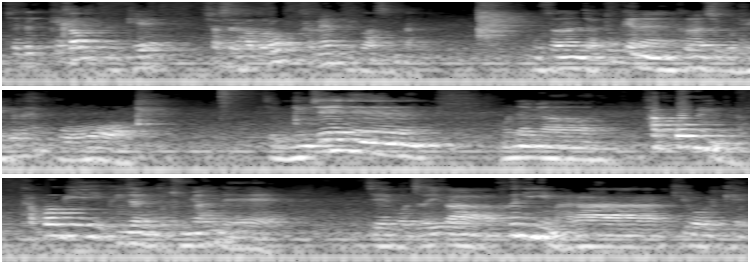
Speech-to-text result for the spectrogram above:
체득해서 이렇게 샷을 하도록 하면 될 것 같습니다. 우선은 자 두께는 그런 식으로 해결했고 이제 문제는 뭐냐면 타법입니다. 타법이 굉장히 또 중요한데 이제 뭐 저희가 흔히 말하기로 이렇게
